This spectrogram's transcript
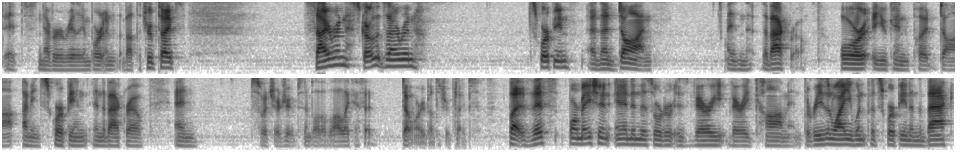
it's never really important about the troop types. Siren, Scarlet Siren, Scorpion, and then Dawn in the back row. Or you can put Dawn, I mean Scorpion in the back row and switch your troops and blah blah blah. Like I said, don't worry about the troop types. But this formation and in this order is very, very common. The reason why you wouldn't put Scorpion in the back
